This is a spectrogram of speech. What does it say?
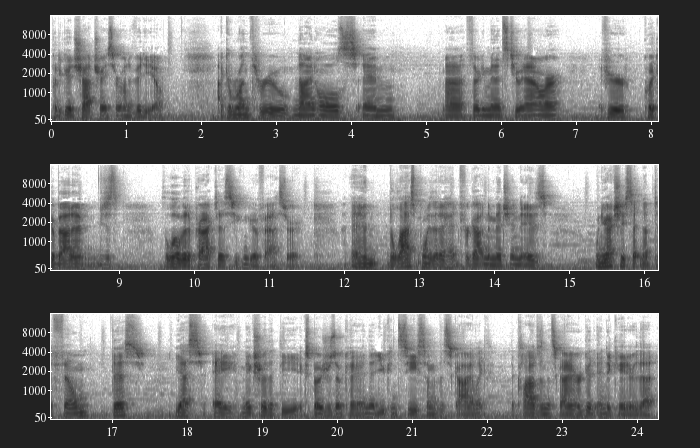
put a good shot tracer on a video. I can run through nine holes in uh, 30 minutes to an hour. If you're quick about it, you just a little bit of practice, you can go faster. And the last point that I had forgotten to mention is when you're actually setting up to film this, yes, A, make sure that the exposure is okay and that you can see some of the sky, like the clouds in the sky are a good indicator that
